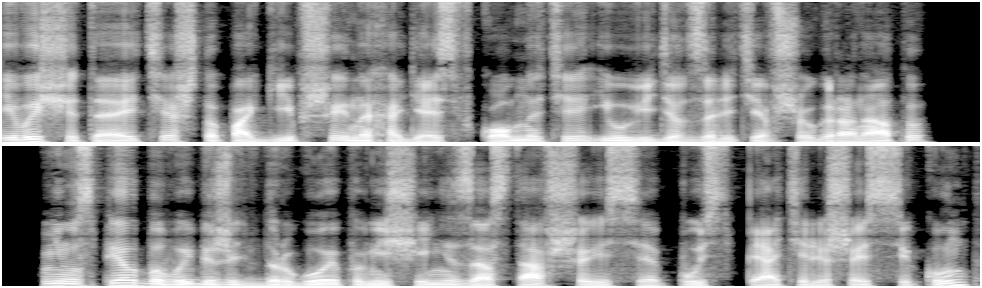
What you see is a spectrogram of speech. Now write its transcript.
И вы считаете, что погибший, находясь в комнате и увидев залетевшую гранату, не успел бы выбежать в другое помещение за оставшиеся, пусть 5 или 6 секунд?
